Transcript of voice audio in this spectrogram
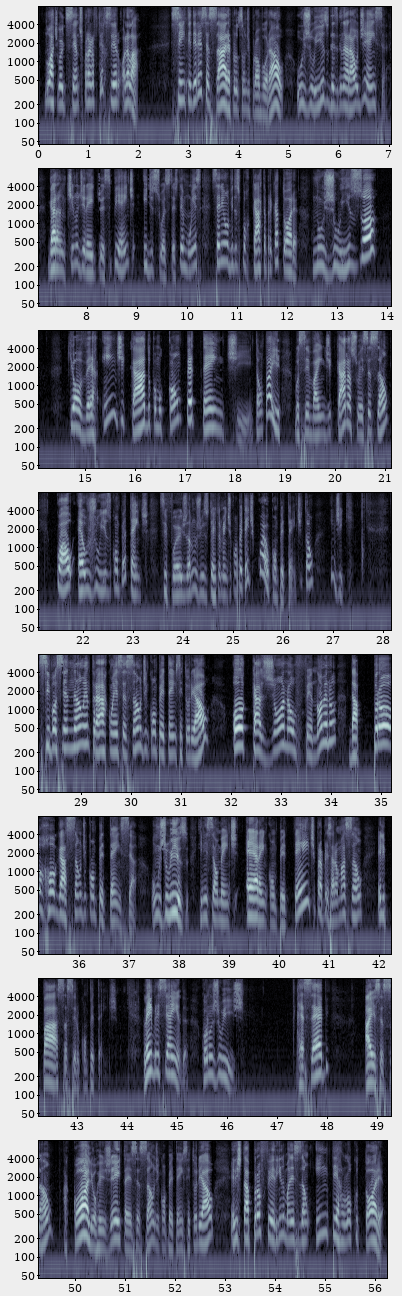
no artigo 800, parágrafo 3 olha lá. Se entender necessária a produção de prova oral, o juízo designará audiência, garantindo o direito do recipiente e de suas testemunhas serem ouvidas por carta precatória, no juízo que houver indicado como competente. Então, tá aí. Você vai indicar na sua exceção qual é o juízo competente. Se for ajudar um juízo territorialmente competente, qual é o competente? Então, indique. Se você não entrar com exceção de incompetência setorial, ocasiona o fenômeno da prorrogação de competência. Um juízo que inicialmente era incompetente para apreciar uma ação, ele passa a ser o competente. Lembre-se ainda, quando o juiz recebe a exceção, acolhe ou rejeita a exceção de incompetência setorial, ele está proferindo uma decisão interlocutória.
